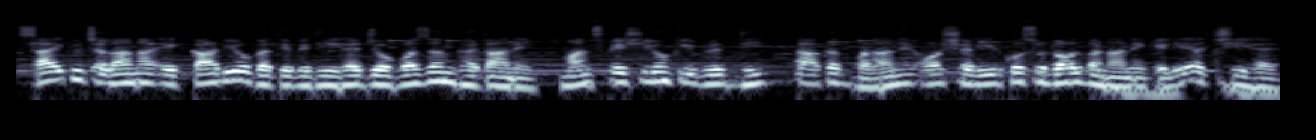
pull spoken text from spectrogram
साइकिल चलाना एक कार्डियो गतिविधि है जो वज़न घटाने, मांसपेशियों की वृद्धि, ताकत बढ़ाने और शरीर को सुडौल बनाने के लिए अच्छी है।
